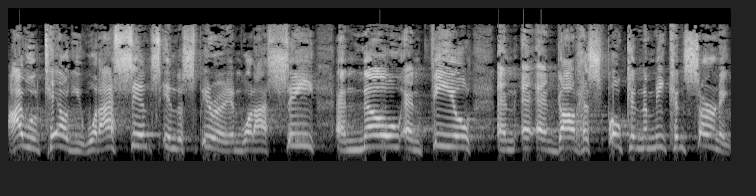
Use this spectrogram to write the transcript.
I will tell you what I sense in the spirit and what I see and know and feel and, and God has spoken to me concerning.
